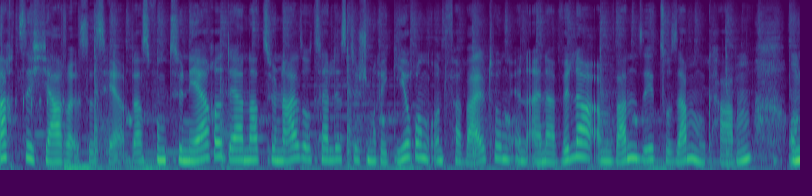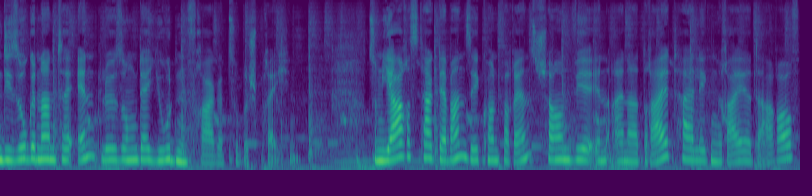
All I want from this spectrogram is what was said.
80 Jahre ist es her, dass Funktionäre der nationalsozialistischen Regierung und Verwaltung in einer Villa am Wannsee zusammenkamen, um die sogenannte Endlösung der Judenfrage zu besprechen. Zum Jahrestag der Wannsee-Konferenz schauen wir in einer dreiteiligen Reihe darauf,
